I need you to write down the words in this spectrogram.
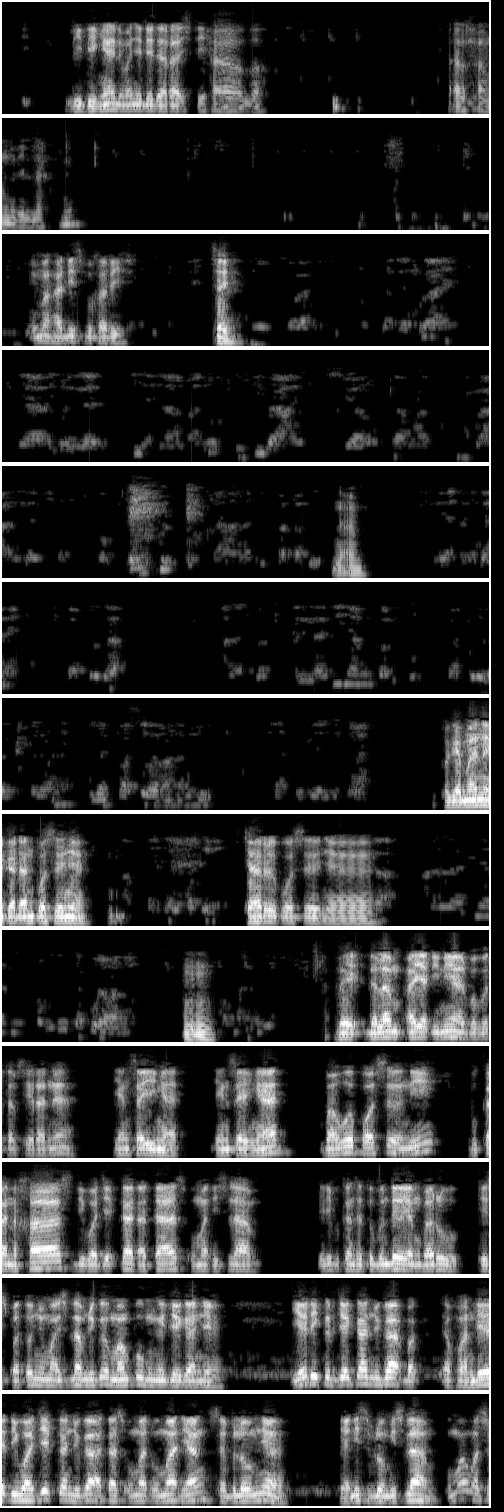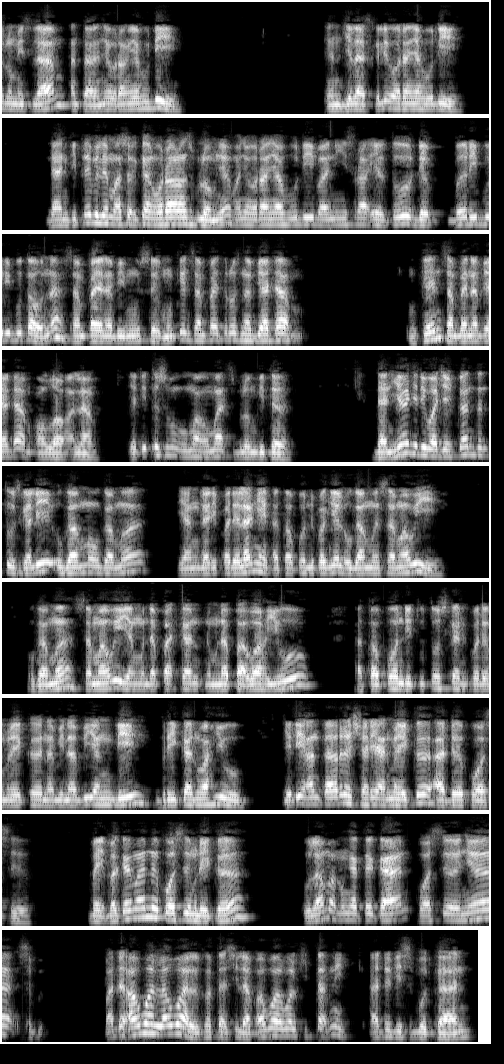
Bleeding eh, maknanya dia darah istihadah. Alhamdulillah. Memang hadis Bukhari. Saya. Nah. Bagaimana keadaan puasanya? Cara puasanya. Hmm. Baik, dalam ayat ini ada beberapa tafsirannya yang saya ingat. Yang saya ingat bahawa puasa ni bukan khas diwajibkan atas umat Islam. Jadi bukan satu benda yang baru. Jadi sepatutnya umat Islam juga mampu mengerjakannya. Ia dikerjakan juga apa? Dia diwajibkan juga atas umat-umat yang sebelumnya. Yang ini sebelum Islam. Umat-umat sebelum Islam antaranya orang Yahudi. Yang jelas sekali orang Yahudi. Dan kita bila masukkan orang-orang sebelumnya, banyak orang Yahudi, Bani Israel tu beribu-ribu tahun lah sampai Nabi Musa. Mungkin sampai terus Nabi Adam. Mungkin sampai Nabi Adam, Allah Alam. Jadi itu semua umat-umat sebelum kita. Dan ia jadi wajibkan tentu sekali agama-agama yang daripada langit ataupun dipanggil agama Samawi. Agama Samawi yang mendapatkan mendapat wahyu ataupun ditutuskan kepada mereka Nabi-Nabi yang diberikan wahyu. Jadi antara syariat mereka ada puasa. Baik, bagaimana puasa mereka? ulama mengatakan puasanya pada awal-awal kalau tak silap, awal-awal kitab ni ada disebutkan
